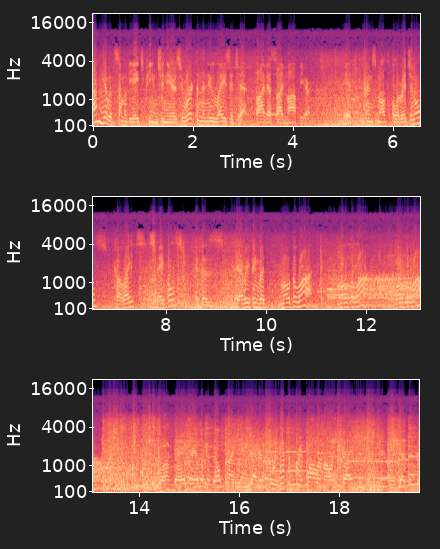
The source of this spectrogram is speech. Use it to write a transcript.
I'm here with some of the HP engineers who worked on the new LaserJet 5SI Mopier. It prints multiple originals, collates, staples. It does everything but mow the lawn. Mow the lawn. Mow the lawn. Block diagram. like a belt drive printer. So we have to print while we're mowing. Drive. We got the.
